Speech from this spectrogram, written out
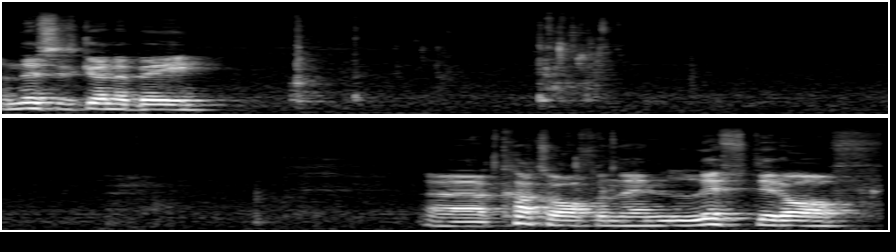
and this is going to be uh, cut off and then lifted off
